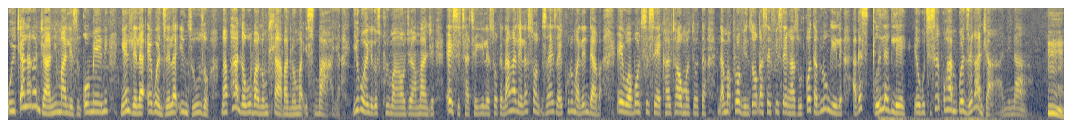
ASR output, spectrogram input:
uyitshala kanjani imali ezinkomeni ngendlela ekwenzela inzuzo ngaphandle kokuba nomhlaba noma isibaya. Yiko elike sikhuluma ngawo njengamanje esithathekile sonke nangalela sonto sayiza ikhuluma le ndaba eh wabona sisiye Khalthawu madoda nama province onke asefise ngazi ukuthi kodwa kulungile ake sigxile kule yokuthi sekuhambi kwenze kanjani na? Mm.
